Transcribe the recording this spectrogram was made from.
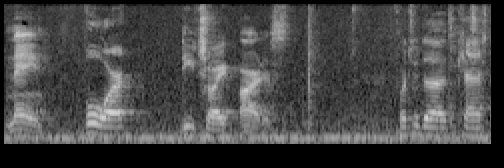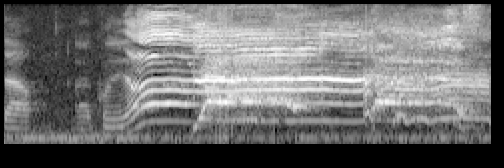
name four Detroit artists. 42 Dugg, uh, cashed out. Uh, Queen. Oh! Yes!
